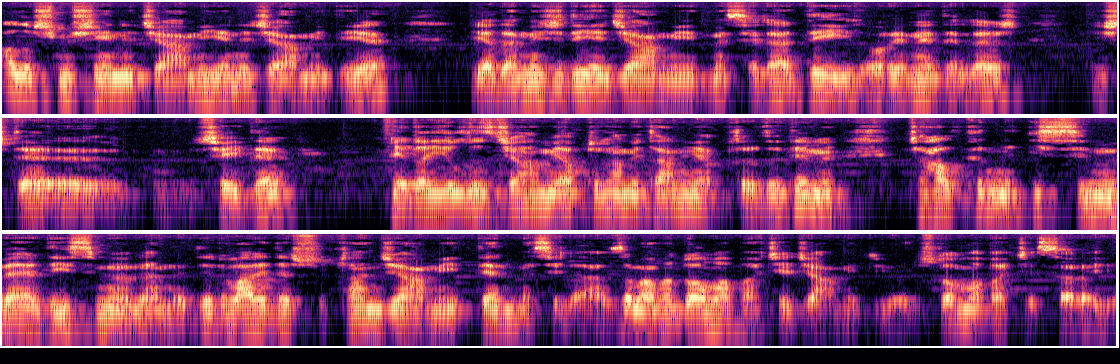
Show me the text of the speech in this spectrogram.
alışmış yeni cami, yeni cami diye. Ya da Mecidiye Camii mesela değil. Oraya ne derler? İşte e, şeyde ya da Yıldız Camii Abdülhamit Han yaptırdı değil mi? Halkın isim verdiği isim önemlidir. Valide Sultan Camii denmesi lazım ama Dolmabahçe Camii diyoruz. Dolmabahçe Sarayı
